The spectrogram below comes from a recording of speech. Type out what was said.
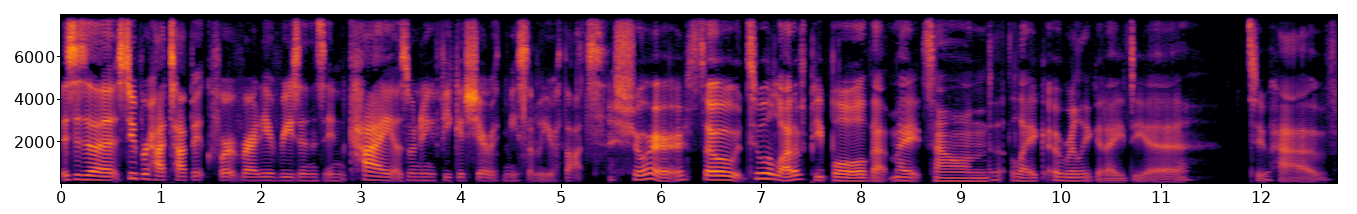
This is a super hot topic for a variety of reasons. And Kai, I was wondering if you could share with me some of your thoughts. Sure. So, to a lot of people, that might sound like a really good idea to have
